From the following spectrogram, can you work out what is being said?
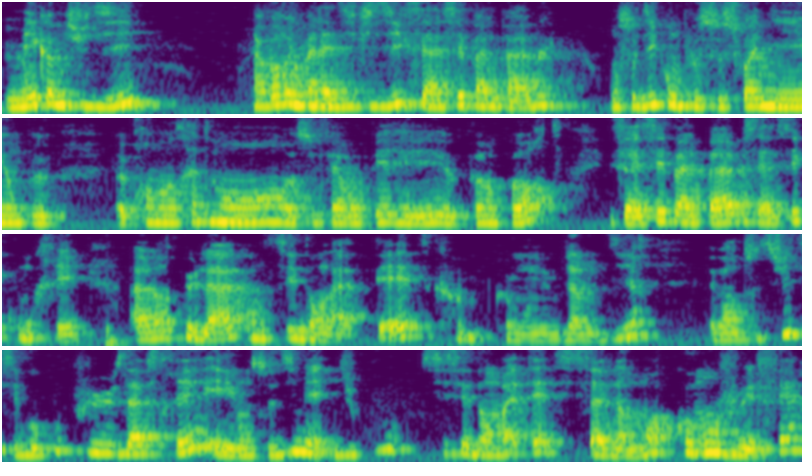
Mais comme tu dis, avoir une maladie physique, c'est assez palpable. On se dit qu'on peut se soigner, on peut euh, prendre un traitement, se faire opérer, peu importe. C'est assez palpable, c'est assez concret. Alors que là, quand c'est dans la tête, comme, on aime bien le dire, eh ben, tout de suite, c'est beaucoup plus abstrait et on se dit, mais du coup, si c'est dans ma tête, si ça vient de moi, comment je vais faire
